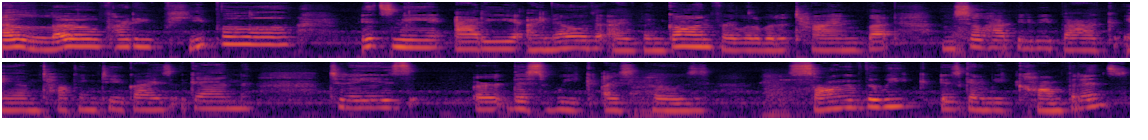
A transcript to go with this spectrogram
Hello, party people. It's me, Addie. I know that I've been gone for a little bit of time, but I'm so happy to be back and talking to you guys again. Today's, or this week, I suppose, song of the week is going to be Confidence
